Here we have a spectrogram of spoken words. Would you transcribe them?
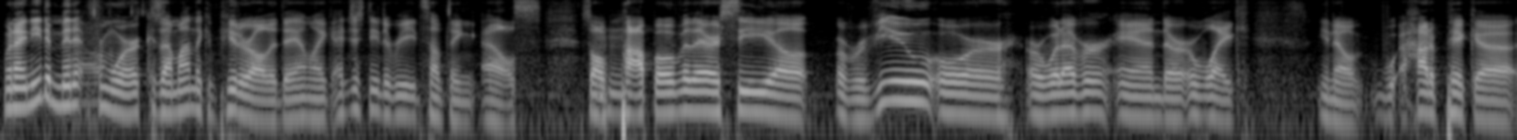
When I need a minute from work, because I'm on the computer all the day, I'm like, I just need to read something else. So I'll mm-hmm. pop over there, see a, a review or or whatever, and or, or like, you know, w- how to pick a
